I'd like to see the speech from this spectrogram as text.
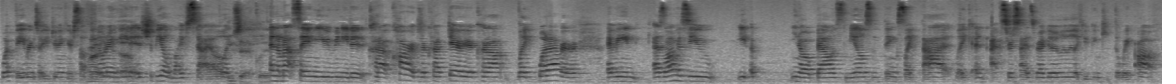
What favors are you doing yourself? You know what I mean? yeah. It should be a lifestyle. Like, Exactly. And I'm not saying you even need to cut out carbs or cut out dairy or cut out like whatever. I mean, as long as you eat a you know balanced meals and things like that, like and exercise regularly, like you can keep the weight off.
